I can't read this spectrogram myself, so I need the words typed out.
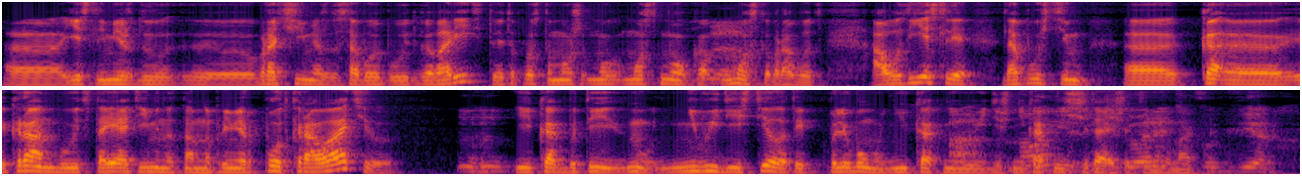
э, если между э, врачи между собой будут говорить, то это просто мож- мо- мозг, мог, Да. мозг обработать. А вот если, допустим, э, ка- э, экран будет стоять именно там, например, под кроватью, и как бы ты, ну, не выйдя из тела, ты по-любому никак не А, увидишь, но никак не считаешь эту информацию. типа, вверх.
